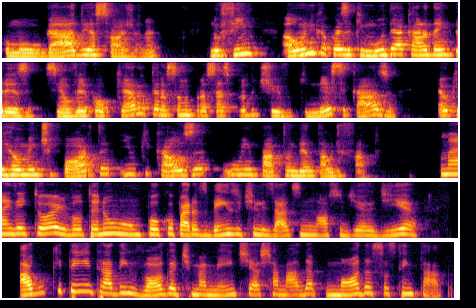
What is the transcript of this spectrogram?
como o gado e a soja. Né? No fim, A única coisa que muda é a cara da empresa, sem haver qualquer alteração no processo produtivo, que nesse caso é o que realmente importa e o que causa o impacto ambiental de fato. Mas, Heitor, voltando um pouco para os bens utilizados no nosso dia a dia, algo que tem entrado em voga ultimamente é a chamada moda sustentável.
